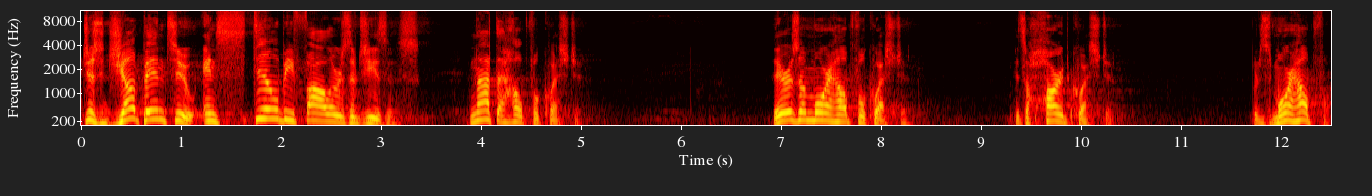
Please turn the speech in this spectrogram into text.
just jump into and still be followers of Jesus? Not the helpful question. There is a more helpful question. It's a hard question, but it's more helpful.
